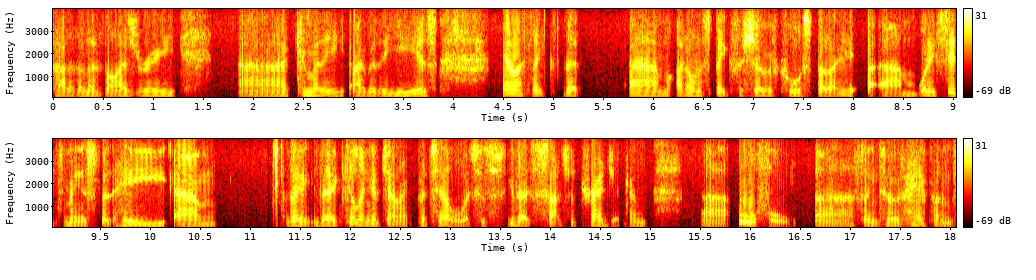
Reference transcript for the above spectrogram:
part of an advisory uh, committee over the years, and I think that um, I don't want to speak for Shiv, of course, but I, um, what he said to me is that he, um, the, killing of Janak Patel, which is you know such a tragic and uh, awful uh, thing to have happened,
